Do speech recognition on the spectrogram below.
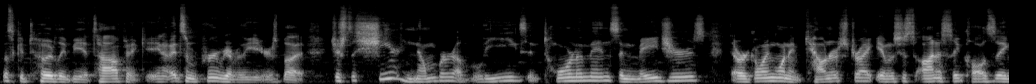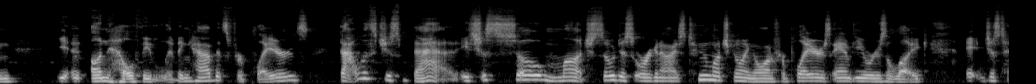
this could totally be a topic. You know, it's improved over the years, but just the sheer number of leagues and tournaments and majors that were going on in Counter Strike, it was just honestly causing unhealthy living habits for players. That was just bad. It's just so much, so disorganized, too much going on for players and viewers alike. It just,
